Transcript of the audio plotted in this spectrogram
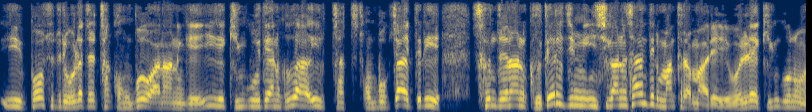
이 보수들이 원래 잘 공부 안 하는 게, 이게 김구에 대한 그거, 이 자- 정복자들이 선전하는 그대로 지금 인식하는 사람들이 많더란 말이에요. 원래 김구는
